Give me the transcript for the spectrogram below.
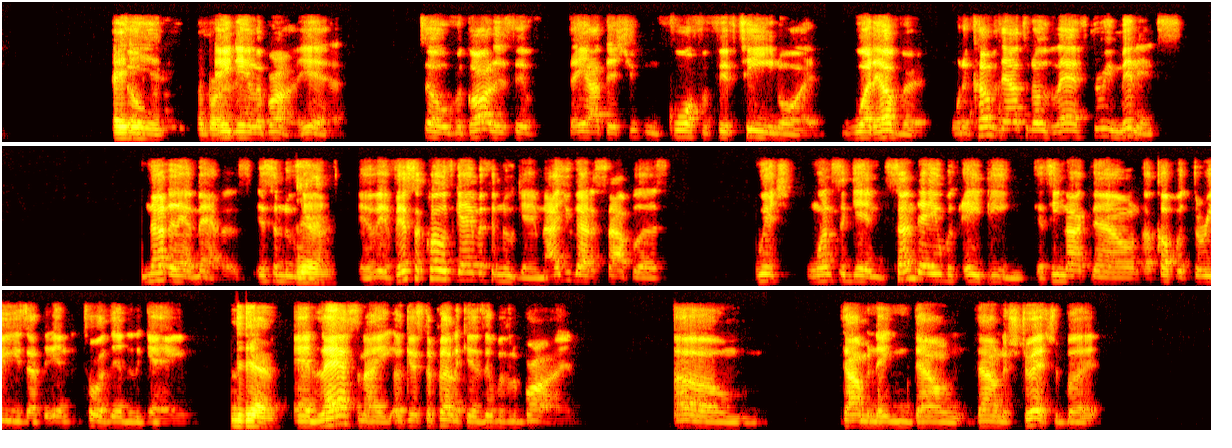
AD so, and LeBron. AD and LeBron, yeah. So regardless if they out there shooting four for fifteen or whatever, when it comes down to those last three minutes, none of that matters. It's a new yeah. game. If, if it's a close game, it's a new game. Now you got to stop us. Which once again, Sunday it was AD because he knocked down a couple threes at the end, towards the end of the game. Yeah. And last night against the Pelicans, it was LeBron, um, dominating down down the stretch. But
